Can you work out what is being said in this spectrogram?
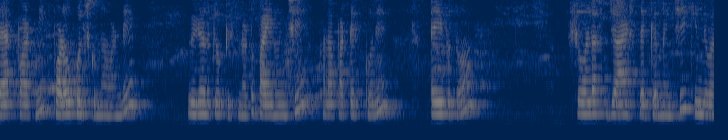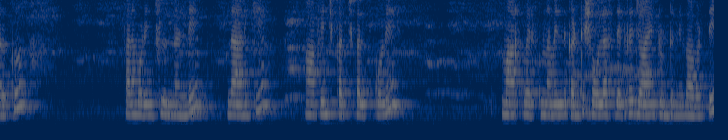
బ్యాక్ పార్ట్ని పొడవు కొలుచుకుందామండి. వీడియోలో చూపిస్తున్నట్టు పైనుంచి అలా పట్టేసుకొని టేపుతో షోల్డర్స్ జాయింట్స్ దగ్గర నుంచి కింది వరకు పదమూడు ఇంచులు ఉందండి దానికి హాఫ్ ఇంచ్ ఖర్చు కలుపుకొని మార్క్ వేసుకుందాం. ఎందుకంటే షోల్డర్స్ దగ్గర జాయింట్ ఉంటుంది కాబట్టి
